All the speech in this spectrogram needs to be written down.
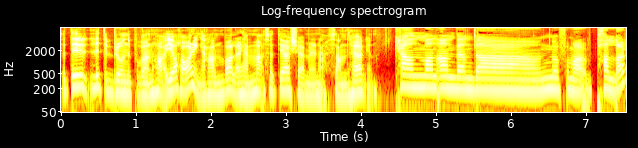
Så det är lite beroende på vad man har. Jag har inga halmbollar hemma, så jag kör med den här sandhögen. Kan man använda någon form av pallar?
